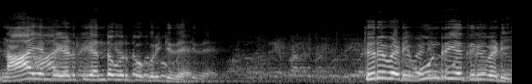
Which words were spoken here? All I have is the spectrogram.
நான் என்ற எழுத்து எந்த உறுப்பை குறிக்குது? திருவடி ஊன்றிய திருவடி.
